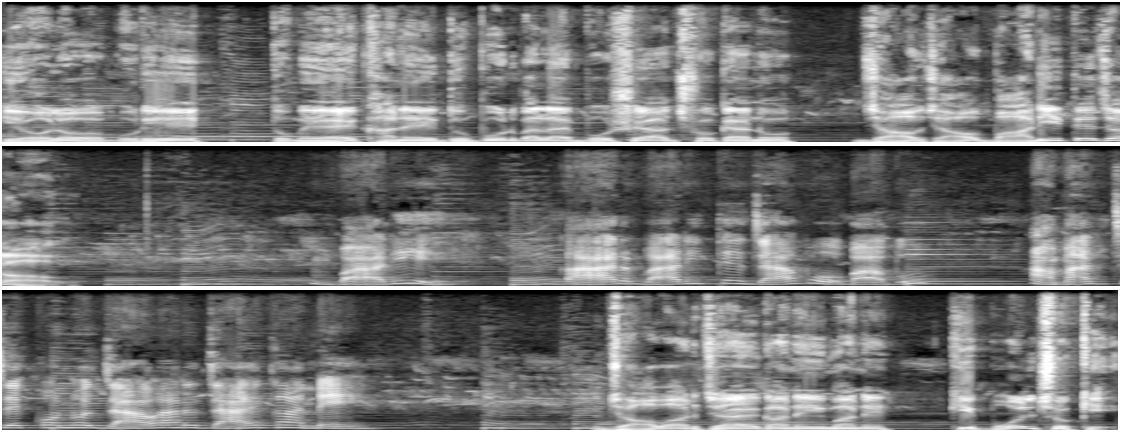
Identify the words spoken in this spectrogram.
কি হলো বুড়ি? তুমি এখানে দুপুর বেলায় বসে আছো কেন? যাও যাও বাড়িতে যাও। বাড়ি? কার বাড়িতে যাব বাবু? আমার যে কোনো যাওয়ার জায়গা নেই। যাওয়ার জায়গা নেই মানে? কি বলছো কি?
